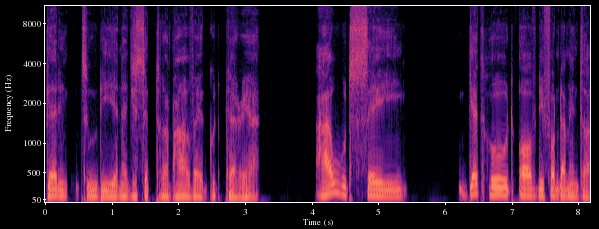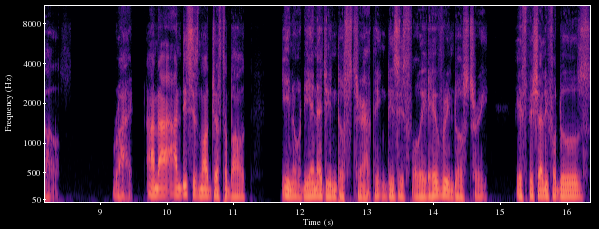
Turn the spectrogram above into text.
get into the energy sector and have a good career, I would say get hold of the fundamentals, right? And I, and this is not just about you know the energy industry. I think this is for every industry, especially for those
